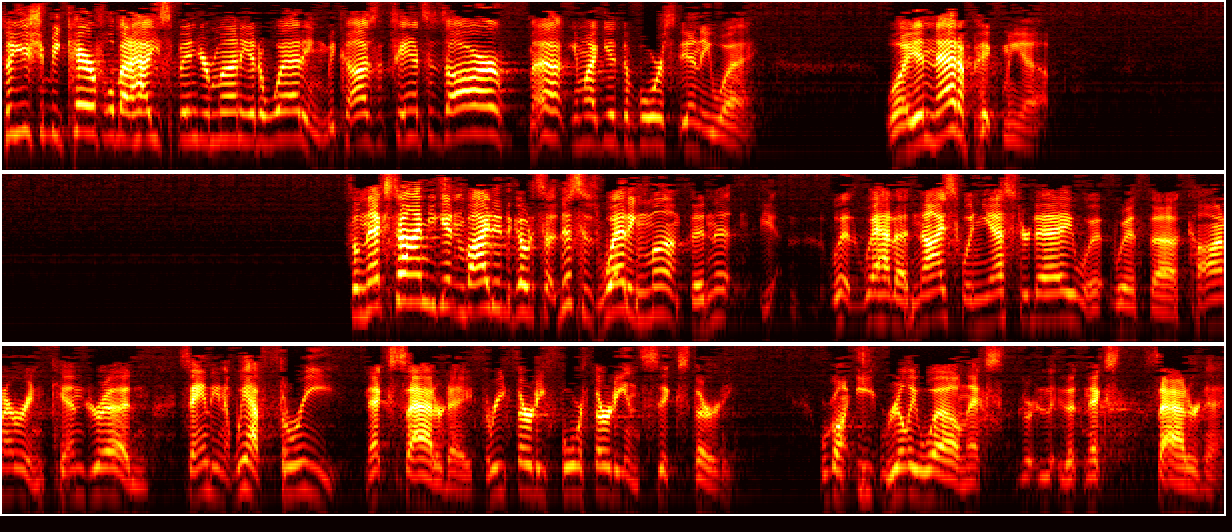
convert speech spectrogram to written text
So you should be careful about how you spend your money at a wedding because the chances are well, you might get divorced anyway. Well, isn't that a pick me up? So next time you get invited to go to this is wedding month, isn't it? We had a nice one yesterday with, with uh, Connor and Kendra and Sandy. We have three next Saturday: 3:30, 4:30, and 6:30. We're going to eat really well next next Saturday.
